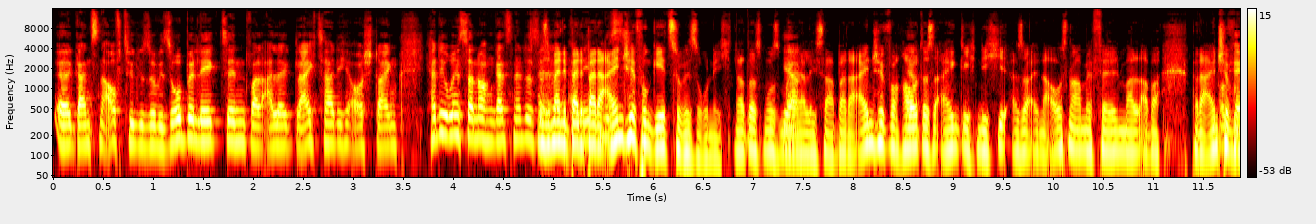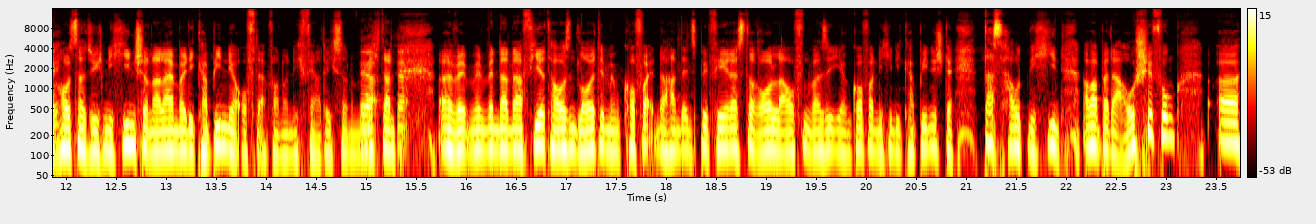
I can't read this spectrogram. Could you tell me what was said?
äh, ganzen Aufzüge sowieso belegt sind, weil alle gleichzeitig aussteigen. Ich hatte übrigens dann noch ein ganz nettes Also meine, bei, bei der Einschiffung geht sowieso nicht, ne? das muss man ja. ehrlich sagen. Bei der Einschiffung haut ja. das eigentlich nicht, also in Ausnahmefällen mal, aber bei der Einschiffung okay. haut es natürlich nicht hin, schon allein, weil die Kabinen ja oft einfach noch nicht fertig sind. Und wenn ja, ich dann, ja. äh, wenn, wenn dann da 4000 Leute mit dem Koffer in der Hand ins Buffet-Restaurant laufen, weil sie ihren Koffer nicht in die Kabine stellen, das haut nicht hin. Aber bei der Ausschiffung äh,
